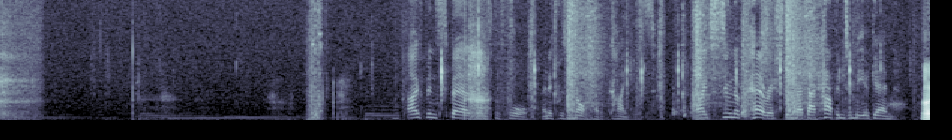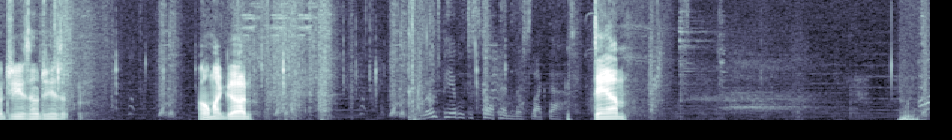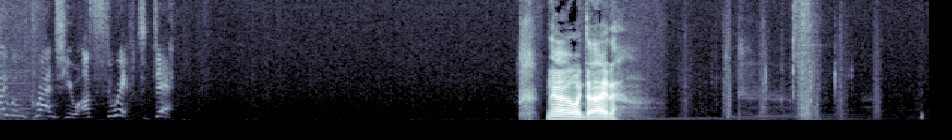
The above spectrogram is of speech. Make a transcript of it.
I've been spared once before, and it was not out of kindness. I'd sooner perish than let that happen to me again. Oh jeez, oh jeez. Oh my god. Like. Damn. No, I died.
